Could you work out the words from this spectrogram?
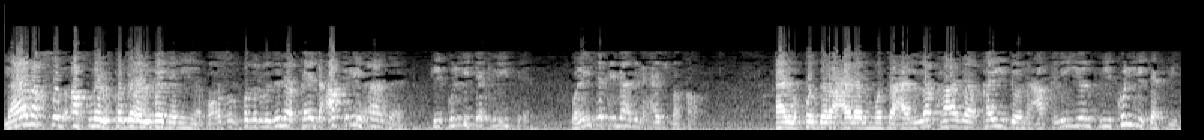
لا نقصد أصل القدرة البدنية فأصل القدرة البدنية قيد عقلي هذا في كل تكليف وليس في باب الحج فقط. القدرة على المتعلق هذا قيد عقلي في كل تكليف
